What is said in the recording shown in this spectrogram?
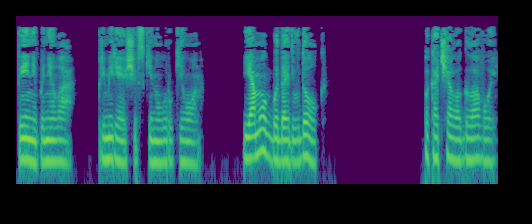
Ты не поняла, примиряюще вскинул руки он. Я мог бы дать в долг. Покачала головой.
